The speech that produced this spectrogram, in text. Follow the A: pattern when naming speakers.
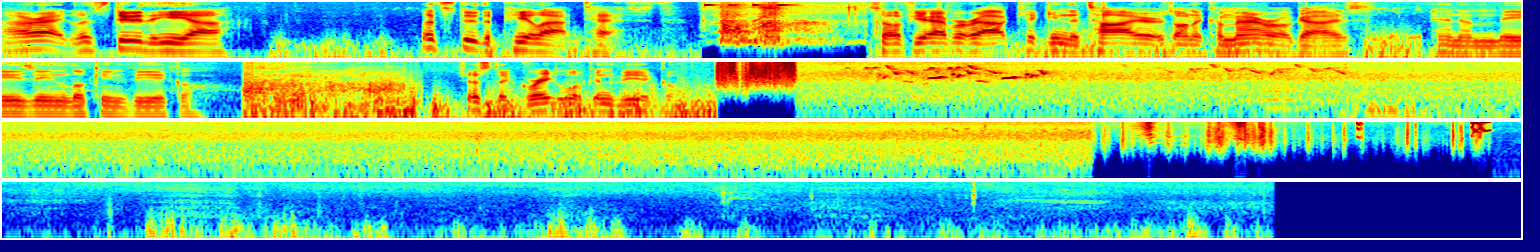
A: All right, let's do the uh, let's do the peel out test. So if you're ever out kicking the tires on a Camaro, guys, an amazing looking vehicle. Just a great looking vehicle.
